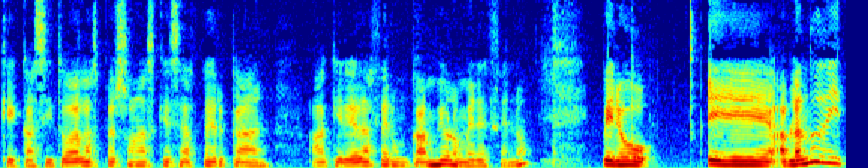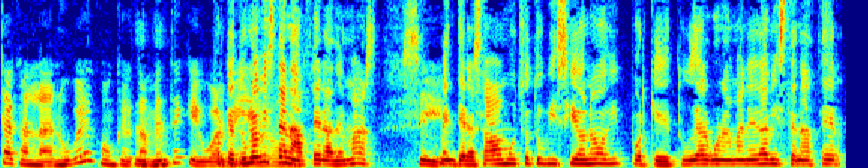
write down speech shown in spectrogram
que casi todas las personas que se acercan a querer hacer un cambio lo merecen, ¿no? Pero eh, hablando de Ítaca en la nube, concretamente, que igual Porque tú lo viste nacer, además. Sí, Me interesaba mucho tu visión hoy, porque tú de alguna manera viste nacer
